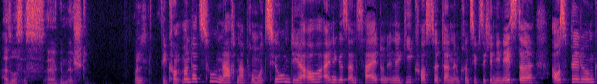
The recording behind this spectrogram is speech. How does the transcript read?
Also es ist äh, gemischt. Und wie kommt man dazu, nach einer Promotion, die ja auch einiges an Zeit und Energie kostet, dann im Prinzip sich in die nächste Ausbildung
